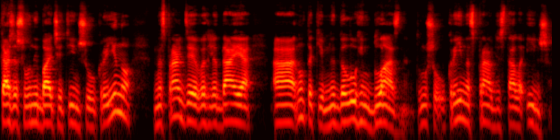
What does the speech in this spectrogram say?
каже, що вони бачать іншу Україну, насправді виглядає ну, таким недолугим блазнем, тому що Україна справді стала інша.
